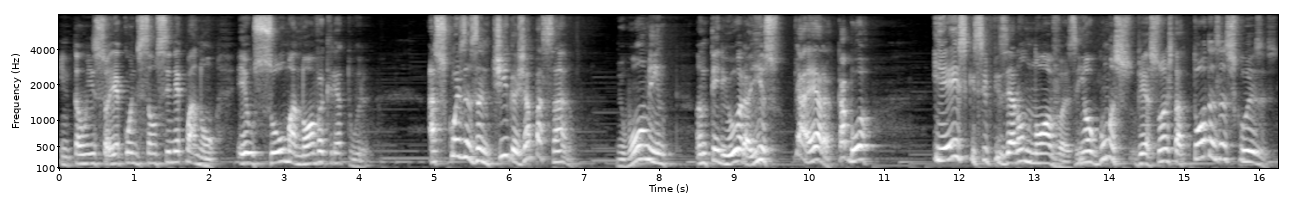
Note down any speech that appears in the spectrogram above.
então isso aí é condição sine qua non. Eu sou uma nova criatura. As coisas antigas já passaram. Meu homem anterior a isso já era, acabou. E eis que se fizeram novas. Em algumas versões está todas as coisas.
